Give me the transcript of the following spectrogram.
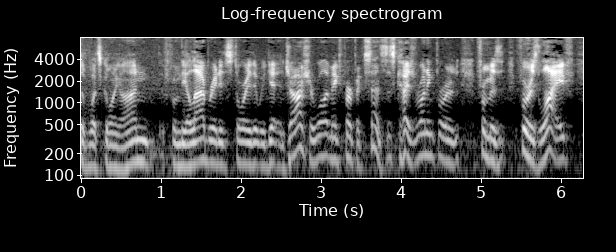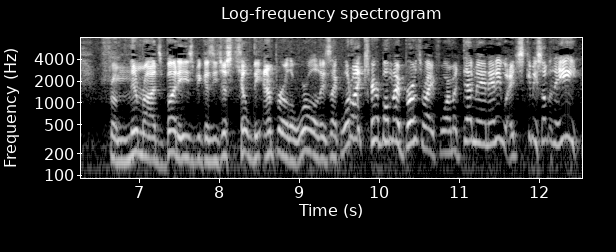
Of what's going on from the elaborated story that we get in Jasher, well, it makes perfect sense. This guy's running for from his for his life from Nimrod's buddies because he just killed the emperor of the world. He's like, what do I care about my birthright for? I'm a dead man anyway. Just give me something to eat.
